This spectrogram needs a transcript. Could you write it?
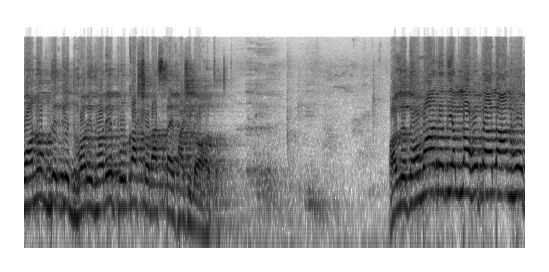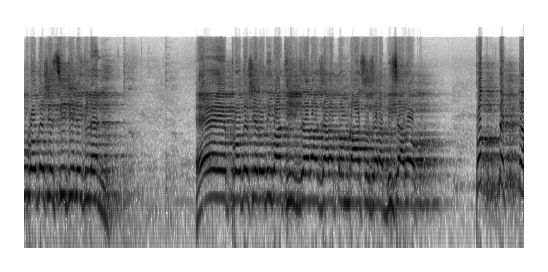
গণকদেরকে ধরে ধরে প্রকাশ্য রাস্তায় ফাঁসি দেওয়া হতো। হজরত ওমর রাজি আল্লাহ আনহু প্রদেশে চিঠি লিখলেন হে প্রদেশের অধিবাসী যারা যারা তোমরা আছো, যারা বিচারক, প্রত্যেকটা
